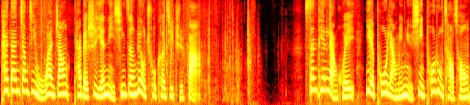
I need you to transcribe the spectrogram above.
开单将近五万张，台北市严拟新增六处科技执法。三天两回，夜扑两名女性拖入草丛，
